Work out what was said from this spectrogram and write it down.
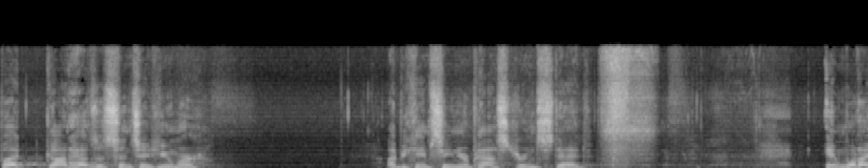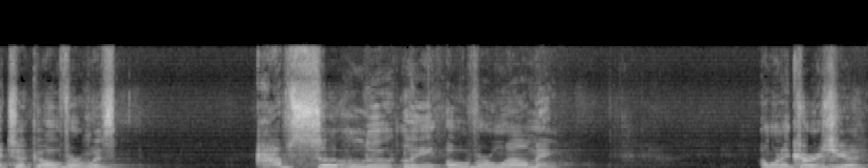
But God has a sense of humor. I became senior pastor instead. And what I took over was absolutely overwhelming. I want to encourage you.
